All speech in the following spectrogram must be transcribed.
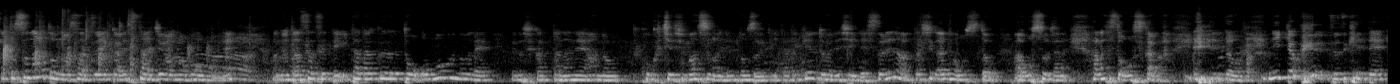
あとその後の撮影会スタジオの方もねあの出させていただくと思うのでよろしかったらねあの告知しますので覗いていただけると嬉しいです。それでは私がね押すとあ押すとじゃない。話すと押すから。えっと2曲続けて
